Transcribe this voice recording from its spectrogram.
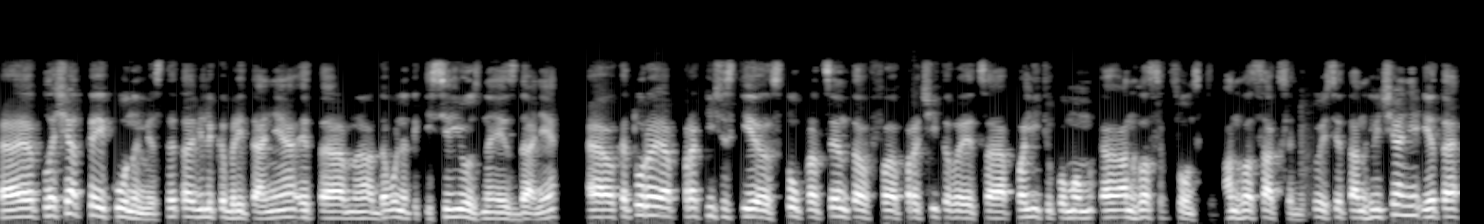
Э, Площадка Economist – это Великобритания, это довольно-таки серьезное издание, э, которое практически 100% прочитывается политикумом э, англосаксонским, англосаксами. То есть это англичане и это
